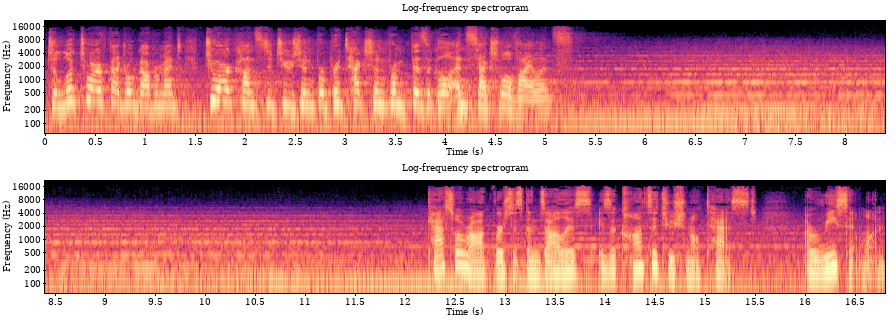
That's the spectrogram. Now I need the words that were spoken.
to look to our federal government, to our Constitution for protection from physical and sexual violence. Castle Rock versus Gonzales is a constitutional test, a recent one,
